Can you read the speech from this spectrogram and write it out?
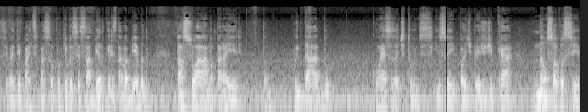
Você vai ter participação porque você, sabendo que ele estava bêbado, passou a arma para ele. Então, cuidado com essas atitudes. Isso aí pode prejudicar não só você,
